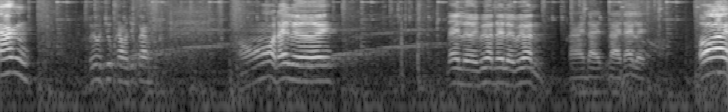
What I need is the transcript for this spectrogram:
จัง เฮ้ยมันชุบกันมันชุบกัน อ๋อได้เลย ได้เลยเพื่อนได้เลยเพื่อนนายได้นายได้เลย โอ้ย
